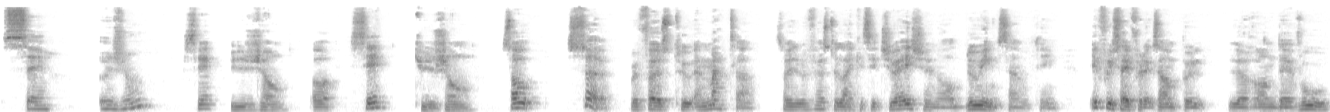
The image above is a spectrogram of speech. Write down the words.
C'est urgent. C'est urgent. Or c'est urgent. So, ce refers to a matter. So it refers to like a situation or doing something. If we say, for example, le rendezvous,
